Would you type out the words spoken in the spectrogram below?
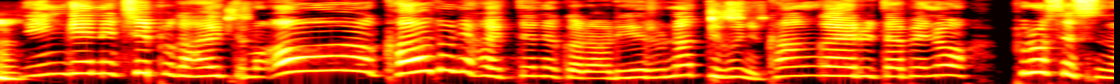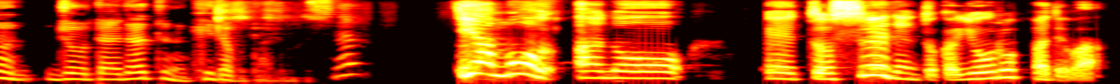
人間にチップが入っても、ああ、カードに入ってないからあり得るなっていうふうに考えるためのプロセスの状態だっていうのを聞いたことありますね。いや、もう、あの、えっ、ー、と、スウェーデンとかヨーロッパでは、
